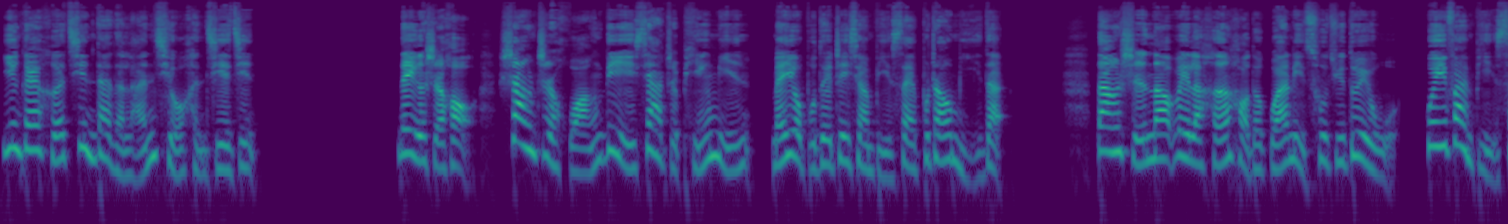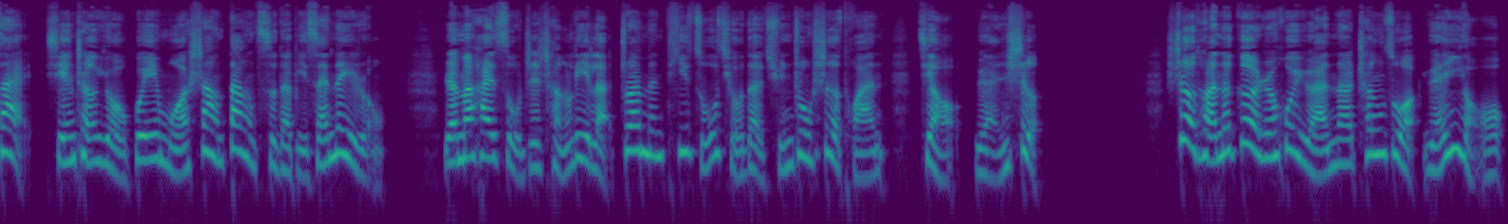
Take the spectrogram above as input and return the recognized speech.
应该和近代的篮球很接近。那个时候，上至皇帝，下至平民，没有不对这项比赛不着迷的。当时呢，为了很好的管理蹴鞠队伍，规范比赛，形成有规模、上档次的比赛内容，人们还组织成立了专门踢足球的群众社团，叫元社。社团的个人会员呢，称作元友。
